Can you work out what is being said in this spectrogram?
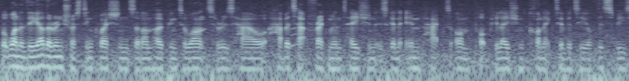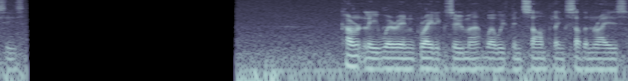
But one of the other interesting questions that I'm hoping to answer is how habitat fragmentation is going to impact on population connectivity of this species. Currently we're in Great Exuma where we've been sampling southern rays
